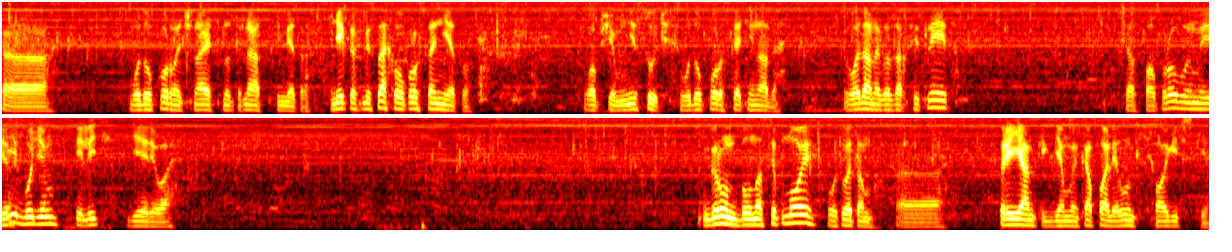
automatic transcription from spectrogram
э, водоупор начинается на 13 метрах. В некоторых местах его просто нету. В общем, не суть. Водоупор искать не надо. Вода на глазах светлеет. Сейчас попробуем ее. И будем пилить дерево. Грунт был насыпной, вот в этом э, приямке, где мы копали лунки технологические.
